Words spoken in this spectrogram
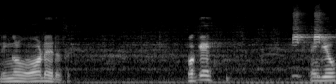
നിങ്ങൾ ഓടരുത്. ഓക്കെ താങ്ക് യു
